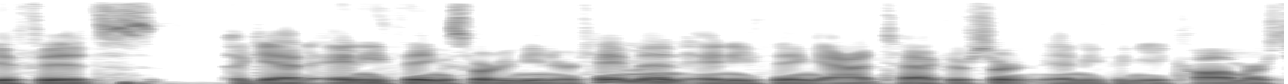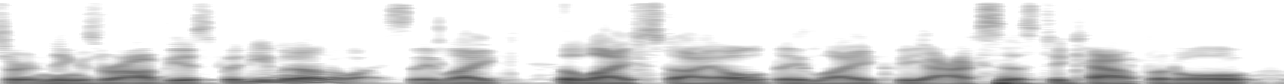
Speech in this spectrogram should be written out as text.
if it's again, anything sort of mean entertainment, anything ad tech, there's certain anything e-commerce, certain things are obvious, but even otherwise, they like the lifestyle, they like the access to capital,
